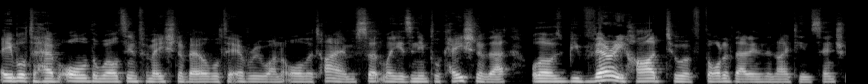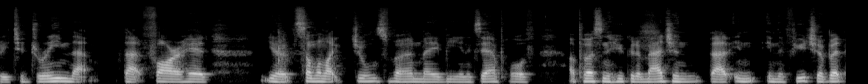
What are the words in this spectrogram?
able to have all the world's information available to everyone all the time certainly is an implication of that although it would be very hard to have thought of that in the 19th century to dream that that far ahead. You know someone like Jules Verne may be an example of a person who could imagine that in in the future but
